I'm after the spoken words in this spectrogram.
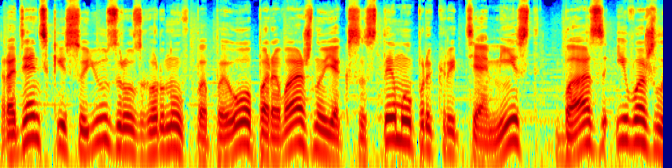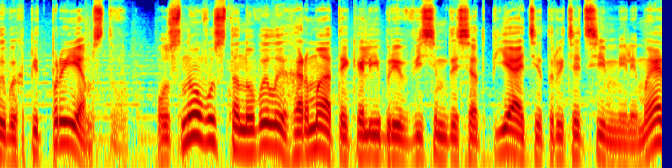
Радянський Союз розгорнув ППО переважно як систему прикриття міст, баз і важливих підприємств. Основу становили гармати калібрів 85 і 37 мм,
